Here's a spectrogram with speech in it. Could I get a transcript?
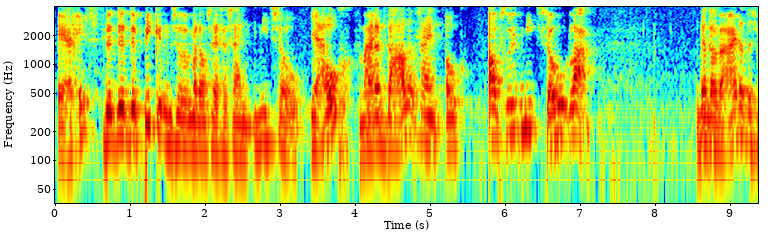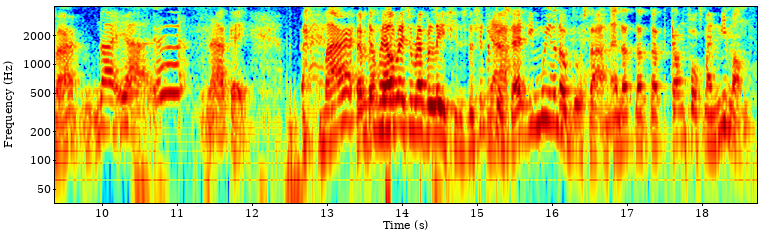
erg is. De, de, de pieken, zullen we maar dan zeggen, zijn niet zo Ja, hoog. Maar, maar- de dalen zijn ook absoluut niet zo laag. Dat is waar, dat is waar. Nou ja, eh, nou oké. Maar... We hebben het over ik- Hellraiser Revelations. Daar zit Ja. ertussen, hè? Die moet je dan ook doorstaan. En dat, dat, dat kan volgens mij niemand.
